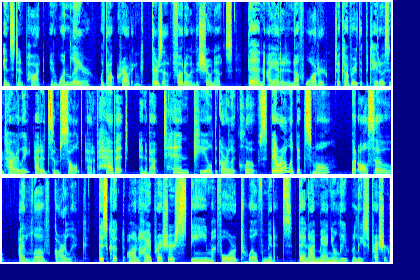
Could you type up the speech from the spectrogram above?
Instant Pot in one layer without crowding. There's a photo in the show notes. Then I added enough water to cover the potatoes entirely, added some salt out of habit, and about 10 peeled garlic cloves. They were all a bit small, but also I love garlic. This cooked on high pressure steam for 12 minutes. Then I manually released pressure.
